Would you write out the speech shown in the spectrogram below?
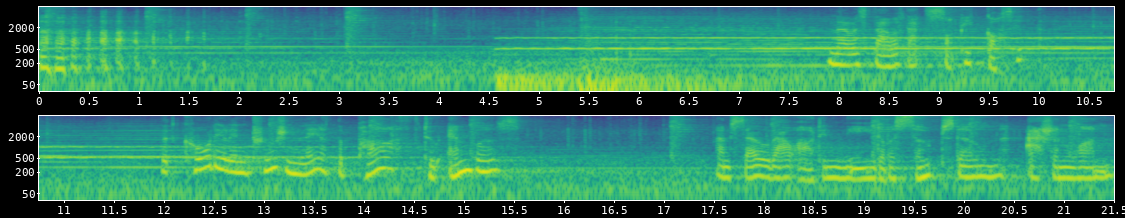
Knowest thou of that soppy gossip? That cordial intrusion layeth the path to embers? And so thou art in need of a soapstone, ashen one.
